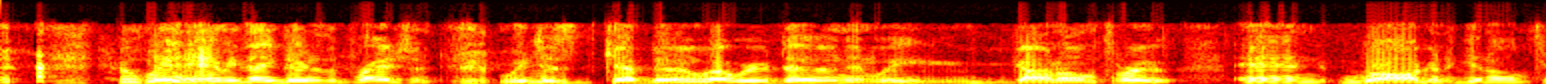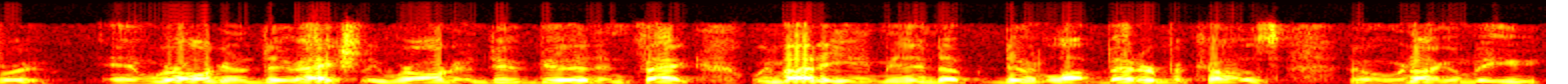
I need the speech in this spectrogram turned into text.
we didn't have anything during the Depression. We just kept doing what we were doing, and we got on through. And we're all going to get on through." And we're all going to do actually we're all going to do good. In fact we might even end up doing a lot better because uh, we're not going to be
